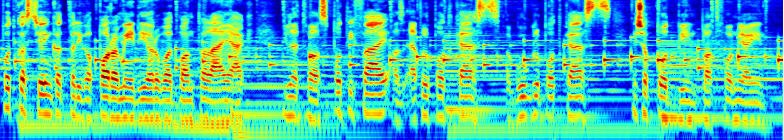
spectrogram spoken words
podcastjainkat pedig a Paramédia rovatban találják, illetve a Spotify, az Apple Podcasts, a Google Podcasts és a Podbean platformjain.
